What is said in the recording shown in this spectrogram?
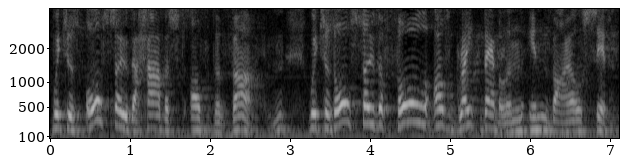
which is also the harvest of the vine, which is also the fall of great Babylon in vial 7.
